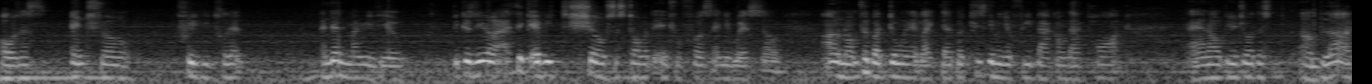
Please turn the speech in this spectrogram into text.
or just intro preview clip and then my review because you know I think every show should start with the intro first anyway so I don't know I'm thinking about doing it like that but please give me your feedback on that part and I hope you enjoy this um, blog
